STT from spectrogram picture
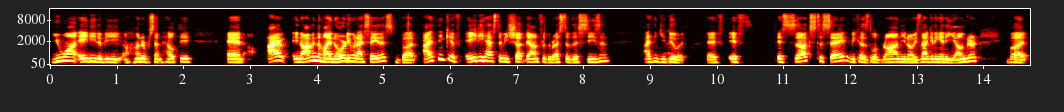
you want AD to be 100% healthy. And I, you know, I'm in the minority when I say this, but I think if AD has to be shut down for the rest of this season, I think you do it. If, if it sucks to say because LeBron, you know, he's not getting any younger, but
